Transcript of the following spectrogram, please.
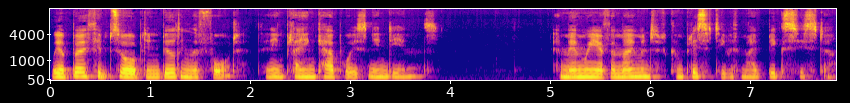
We are both absorbed in building the fort than in playing cowboys and Indians. A memory of a moment of complicity with my big sister.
